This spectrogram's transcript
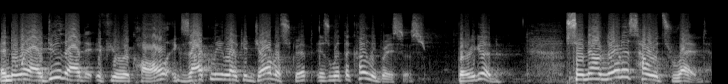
And the way I do that, if you recall, exactly like in JavaScript, is with the curly braces. Very good. So now notice how it's red.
